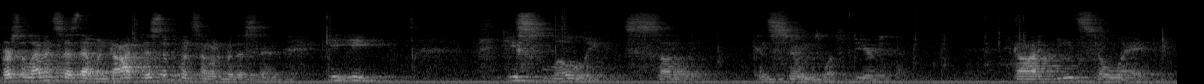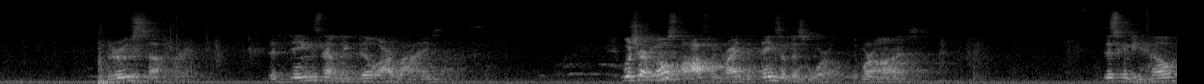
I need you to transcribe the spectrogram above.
verse 11 says that when God disciplines someone for the sin, he, he, he slowly, subtly consumes what's dear to them. God eats away through suffering the things that we build our lives on, which are most often, right, the things of this world, if we're honest. This can be health,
